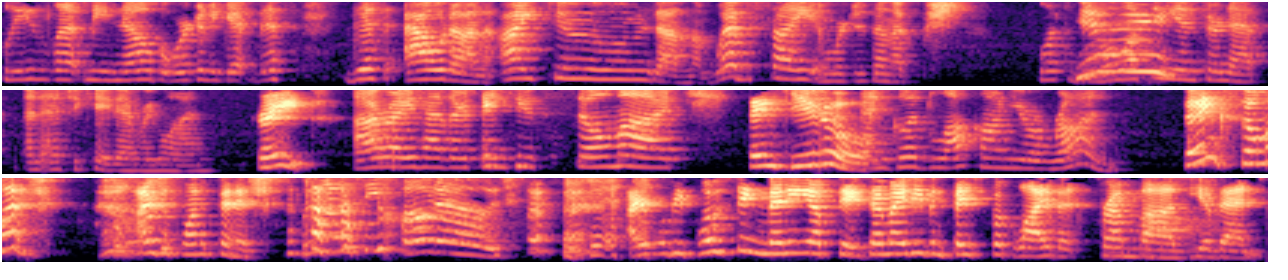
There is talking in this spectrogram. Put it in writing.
please let me know. But we're gonna get this this out on iTunes, on the website, and we're just gonna psh, let's blow up the internet and educate everyone. Great. All right, Heather. Thank you so much, Thank you. and good luck on your run. Thanks so much. I just want to finish. We want to see photos. I will be posting many updates. I might even Facebook Live it from uh, the Oh. event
